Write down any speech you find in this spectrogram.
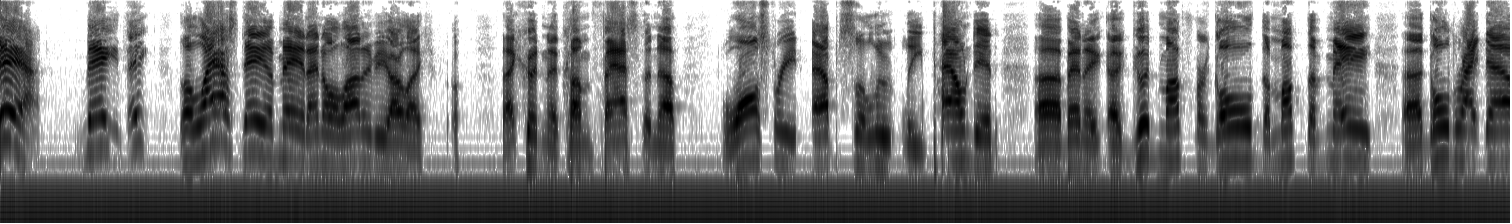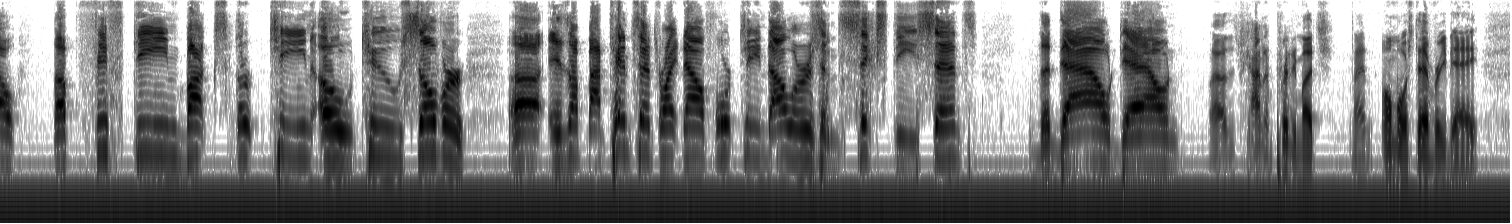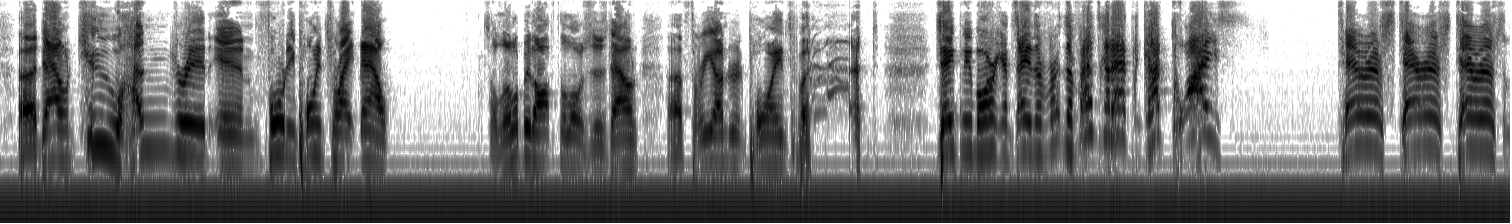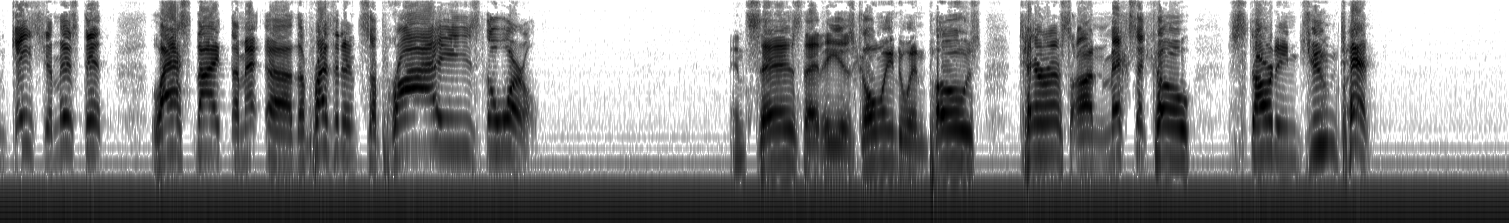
Man, May, think the last day of May, and I know a lot of you are like, that couldn't have come fast enough. Wall Street absolutely pounded. Uh, been a, a, good month for gold. The month of May, uh, gold right now up 15 bucks, 1302. Silver uh, is up about 10 cents right now, $14.60. The Dow down, uh, kind of pretty much right, almost every day. Uh, down 240 points right now. It's a little bit off the lows. It's down uh, 300 points, but J.P. Morgan saying the, the Fed's going to have to cut twice. Tariffs, tariffs, tariffs. In case you missed it, last night the uh, the president surprised the world and says that he is going to impose tariffs on Mexico starting June 10th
